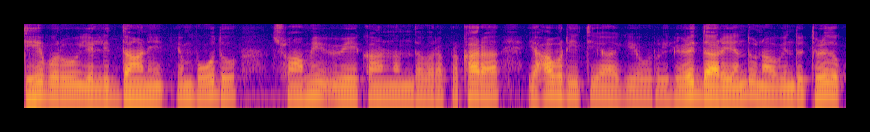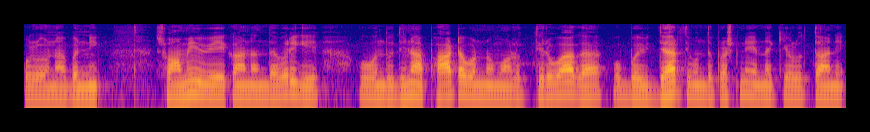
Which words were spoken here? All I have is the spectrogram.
ದೇವರು ಎಲ್ಲಿದ್ದಾನೆ ಎಂಬುದು ಸ್ವಾಮಿ ವಿವೇಕಾನಂದವರ ಪ್ರಕಾರ ಯಾವ ರೀತಿಯಾಗಿ ಅವರು ಹೇಳಿದ್ದಾರೆ ಎಂದು ನಾವು ಇಂದು ತಿಳಿದುಕೊಳ್ಳೋಣ. ಬನ್ನಿ. ಸ್ವಾಮಿ ವಿವೇಕಾನಂದವರಿಗೆ ಒಂದು ದಿನ ಪಾಠವನ್ನು ಮಾಡುತ್ತಿರುವಾಗ ಒಬ್ಬ ವಿದ್ಯಾರ್ಥಿ ಒಂದು ಪ್ರಶ್ನೆಯನ್ನು ಕೇಳುತ್ತಾನೆ.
